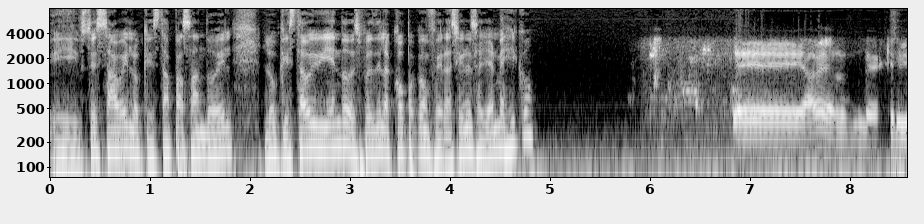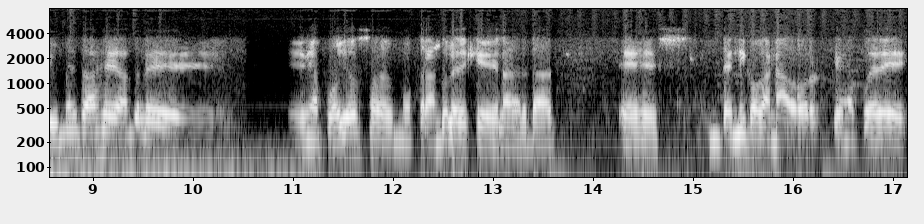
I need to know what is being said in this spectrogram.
Eh, ¿Usted sabe lo que está pasando él, lo que está viviendo después de la Copa Confederaciones allá en México? Eh, a ver, le escribí un mensaje dándole eh, mi apoyo, mostrándole de que la verdad es un técnico ganador que no puede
